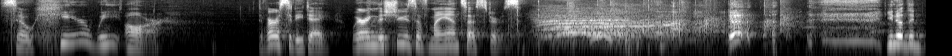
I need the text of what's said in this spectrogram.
So here we are Diversity Day, wearing the shoes of my ancestors. you know, the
